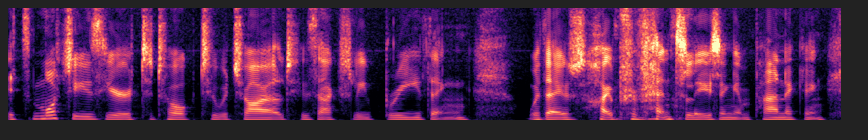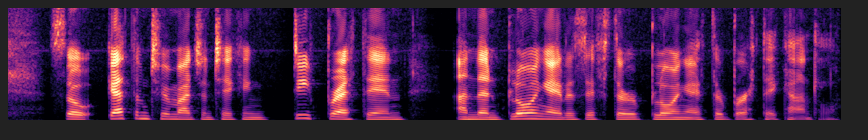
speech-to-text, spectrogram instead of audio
it's much easier to talk to a child who's actually breathing without hyperventilating and panicking. So get them to imagine taking deep breath in and then blowing out as if they're blowing out their birthday candle.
